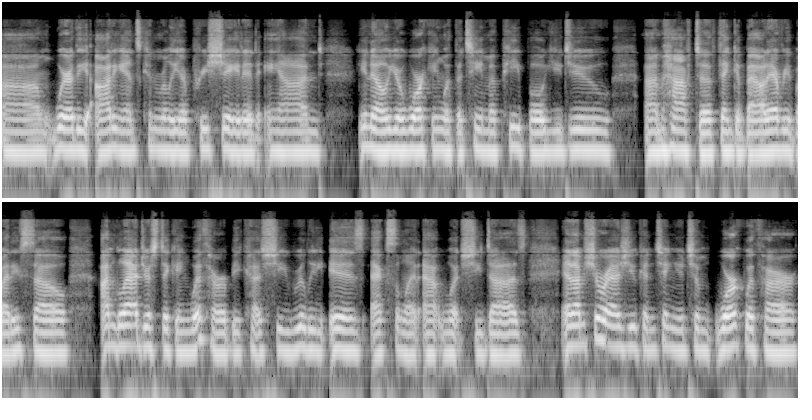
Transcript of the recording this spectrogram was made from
um, where the audience can really appreciate it and you know you're working with a team of people you do um, have to think about everybody so i'm glad you're sticking with her because she really is excellent at what she does and i'm sure as you continue to work with her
